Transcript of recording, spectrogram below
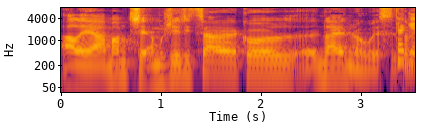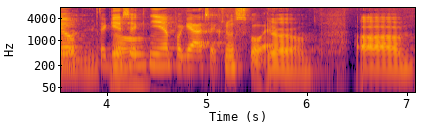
Ale já mám tři a můžu říct třeba jako najednou, jestli tak to jo, nevadí. tak je no. řekni a pak já řeknu svoje. Jo, jo. Um,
